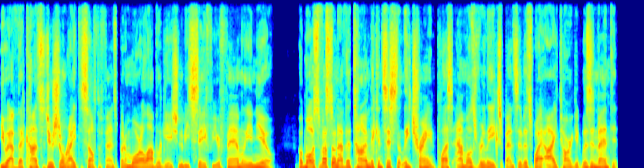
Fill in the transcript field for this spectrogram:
You have the constitutional right to self defense, but a moral obligation to be safe for your family and you. But most of us don't have the time to consistently train. Plus, ammo's really expensive. That's why iTarget was invented.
